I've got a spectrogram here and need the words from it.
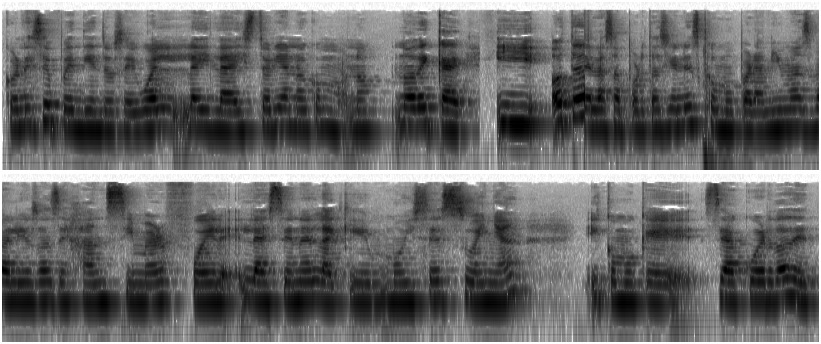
con ese pendiente, o sea, igual la, la historia no como no, no decae. Y otra de las aportaciones como para mí más valiosas de Hans Zimmer fue la escena en la que Moisés sueña y como que se acuerda de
